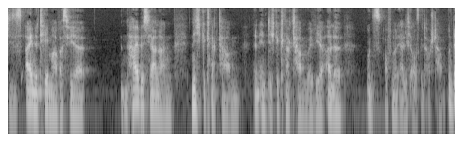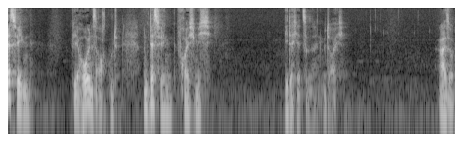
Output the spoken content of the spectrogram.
dieses eine Thema, was wir ein halbes Jahr lang nicht geknackt haben, dann endlich geknackt haben, weil wir alle uns offen und ehrlich ausgetauscht haben. Und deswegen, wiederholen es auch gut, und deswegen freue ich mich, wieder hier zu sein mit euch. Also,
